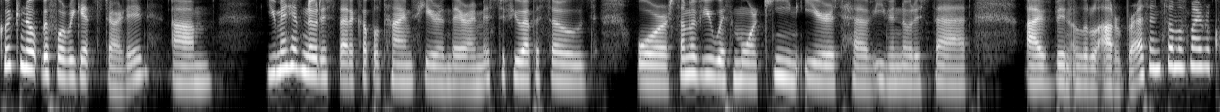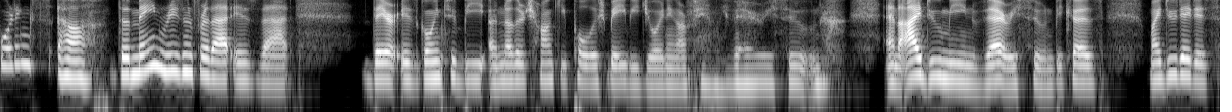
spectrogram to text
Quick note before we get started. Um, you may have noticed that a couple times here and there I missed a few episodes, or some of you with more keen ears have even noticed that I've been a little out of breath in some of my recordings. Uh, the main reason for that is that there is going to be another chunky Polish baby joining our family very soon. and I do mean very soon because my due date is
